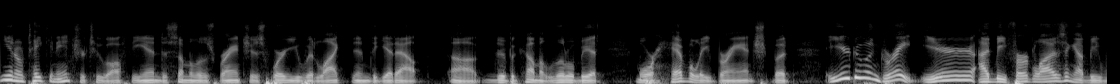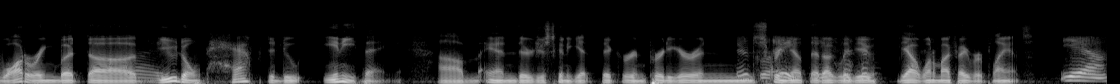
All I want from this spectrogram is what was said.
you know take an inch or two off the end of some of those branches where you would like them to get out uh, to become a little bit more heavily branched. But you're doing great. You're I'd be fertilizing, I'd be watering, but uh, you don't have to do anything. Um, and they're just going to get thicker and prettier and screen out that ugly view. Yeah, one of my favorite plants. Yeah.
